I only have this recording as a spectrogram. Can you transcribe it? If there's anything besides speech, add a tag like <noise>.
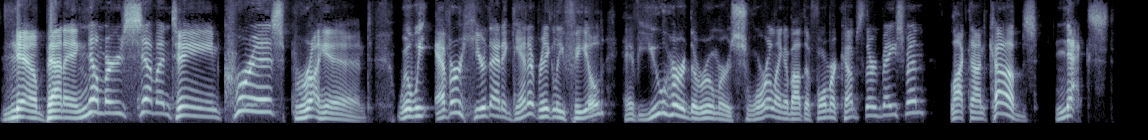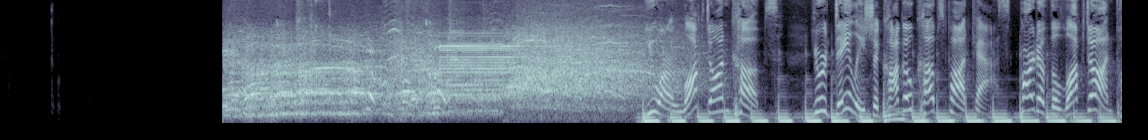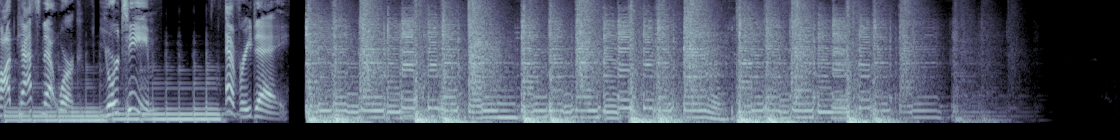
Now batting number 17, Kris Bryant. Will we ever hear that again at Wrigley Field? Have you heard the rumors swirling about the former Cubs third baseman? Locked on Cubs next. You are Locked On Cubs, your daily Chicago Cubs podcast, part of the Locked On Podcast Network, your team every day.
